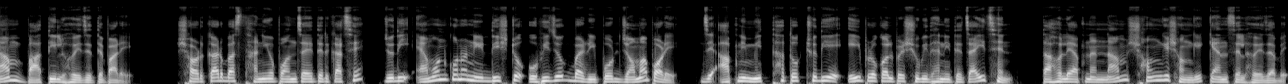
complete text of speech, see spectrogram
নাম বাতিল হয়ে যেতে পারে। সরকার বা স্থানীয় পঞ্চায়েতের কাছে যদি এমন কোনো নির্দিষ্ট অভিযোগ বা রিপোর্ট জমা পড়ে যে আপনি মিথ্যা তথ্য দিয়ে এই প্রকল্পের সুবিধা নিতে চাইছেন, তাহলে আপনার নাম সঙ্গে সঙ্গে ক্যান্সেল হয়ে যাবে।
